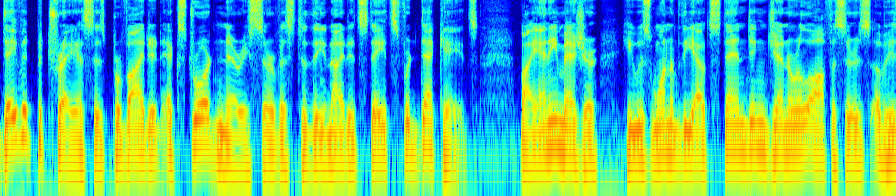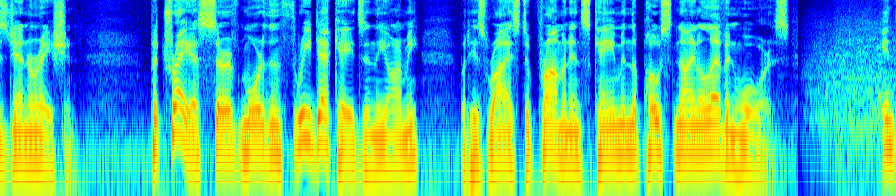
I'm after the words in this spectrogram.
David Petraeus has provided extraordinary service to the United States for decades. By any measure, he was one of the outstanding general officers of his generation. Petraeus served more than three decades in the Army but his rise to prominence came in the post 9 11 wars. In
